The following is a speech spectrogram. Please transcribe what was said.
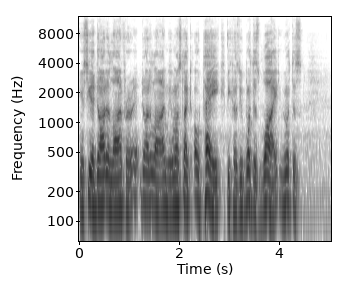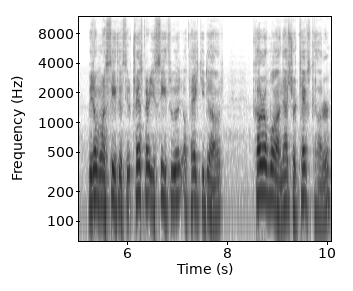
you see a dotted line for dotted line. We want to select opaque because we want this white. We want this. We don't want to see through. See, transparent, you see through it. Opaque, you don't. Color one, that's your text color.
